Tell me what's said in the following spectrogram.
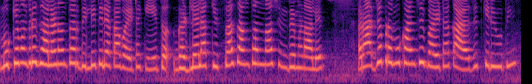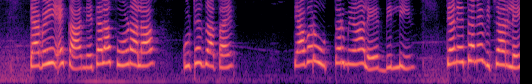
मुख्यमंत्री झाल्यानंतर दिल्लीतील एका बैठकीत घडलेला किस्सा सांगताना शिंदे म्हणाले राज्यप्रमुखांची बैठक आयोजित केली होती. त्यावेळी एका नेत्याला फोन आला कुठे जात आहे त्यावर उत्तर मिळाले दिल्ली. त्या नेत्याने विचारले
